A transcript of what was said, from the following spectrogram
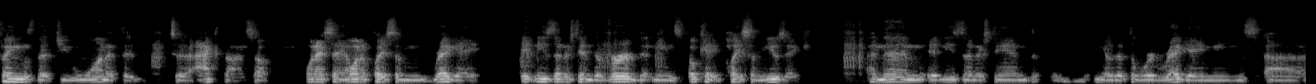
things that you want it to, to act on. So when I say I want to play some reggae, it needs to understand the verb that means, okay, play some music. And then it needs to understand, you know, that the word reggae means uh,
